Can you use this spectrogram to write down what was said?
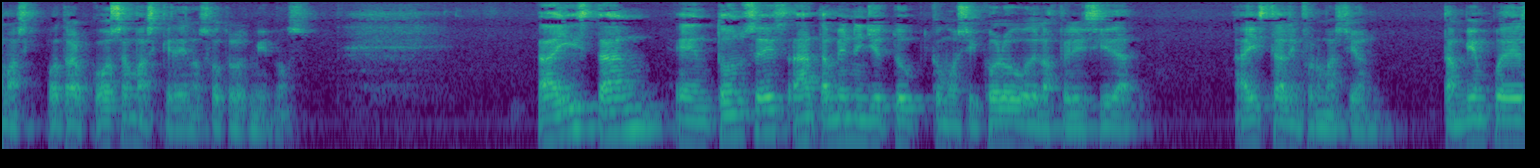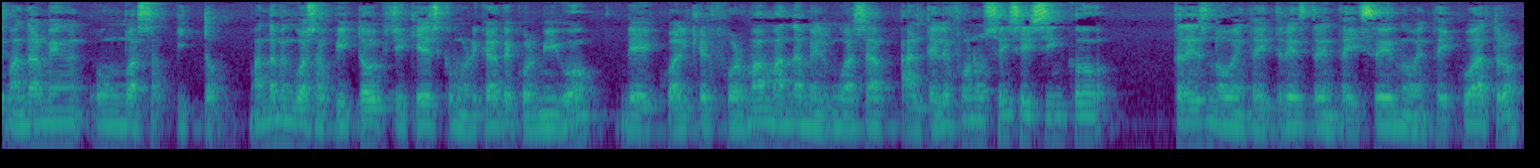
más, otra cosa más que de nosotros mismos. Ahí están, entonces, ah, también en YouTube como psicólogo de la felicidad. Ahí está la información. También puedes mandarme un WhatsAppito. Mándame un WhatsAppito si quieres comunicarte conmigo de cualquier forma. Mándame un WhatsApp al teléfono 665 393 3694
